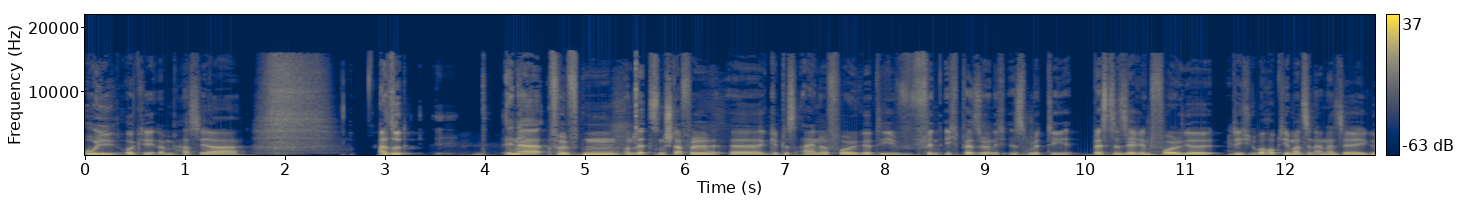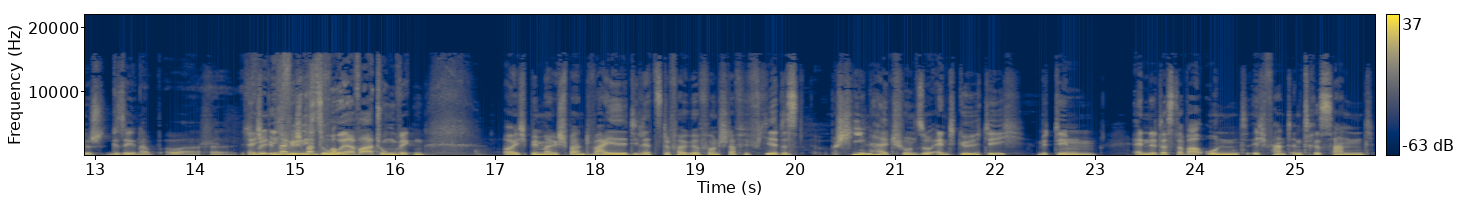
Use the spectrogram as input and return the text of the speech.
Ui, okay, dann hast du ja. Also in der fünften und letzten Staffel äh, gibt es eine Folge, die finde ich persönlich ist mit die beste Serienfolge, die ich überhaupt jemals in einer Serie ges gesehen habe. Aber äh, ich, Ich will, bin ich mal will gespannt, nicht so vor- hohe Erwartungen wecken. Oh, ich bin mal gespannt, weil die letzte Folge von Staffel 4, das schien halt schon so endgültig mit dem Ende, das da war. Und ich fand interessant,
